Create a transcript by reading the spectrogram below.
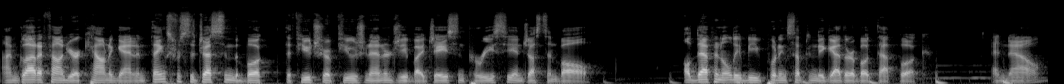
I'm glad I found your account again, and thanks for suggesting the book, The Future of Fusion Energy by Jason Parisi and Justin Ball. I'll definitely be putting something together about that book. And now,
